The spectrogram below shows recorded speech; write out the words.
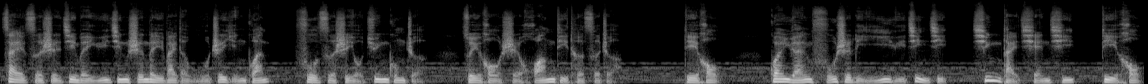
再次是禁卫于京师内外的武职营官，复次是有军功者，最后是皇帝特赐者。帝后官员服饰礼仪与禁忌。清代前期、帝后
